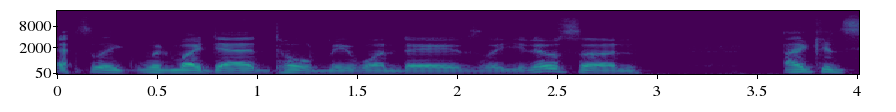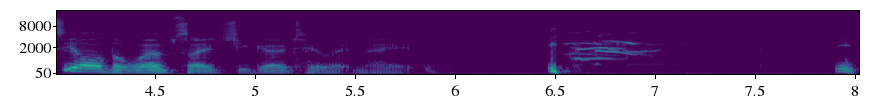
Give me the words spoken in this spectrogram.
It's like when my dad told me one day, it was like, you know, son, I can see all the websites you go to at night.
